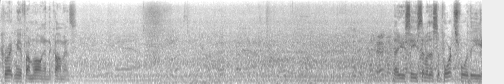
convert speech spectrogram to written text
Correct me if I'm wrong in the comments. Now you see some of the supports for the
